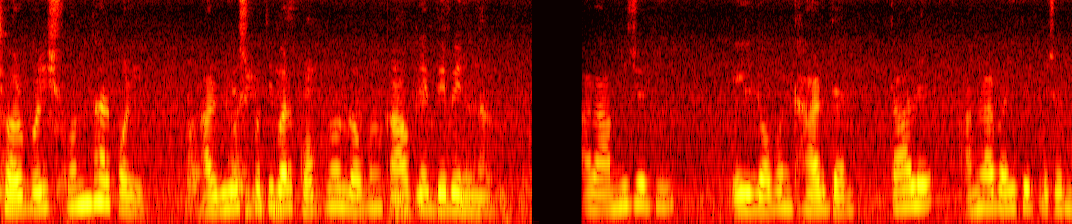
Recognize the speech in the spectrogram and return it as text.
সর্বই সন্ধ্যার পরে আর বৃহস্পতিবার কখনো লবণ কাউকে দেবেন না। আর আপনি যদি এই লবণ ধার দেন, তাহলে আপনার বাড়িতে প্রচণ্ড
